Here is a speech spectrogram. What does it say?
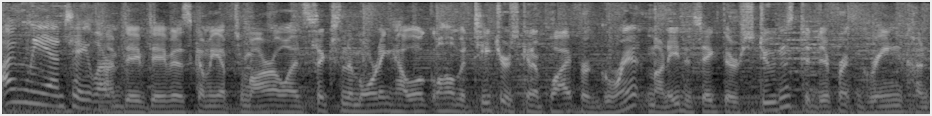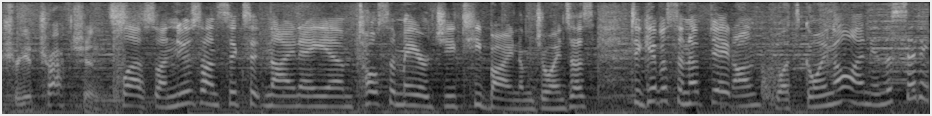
I'm Leanne Taylor. I'm Dave Davis. Coming up tomorrow on 6 in the morning, how Oklahoma teachers can apply for grant money to take their students to different green country attractions. Plus, on News on 6 at 9 a.m., Tulsa Mayor G.T. Bynum joins us to give us an update on what's going on in the city.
